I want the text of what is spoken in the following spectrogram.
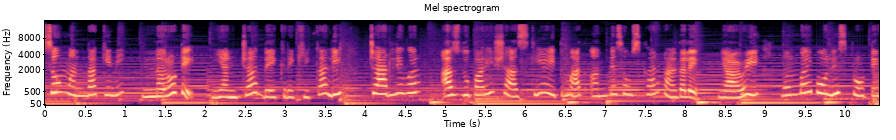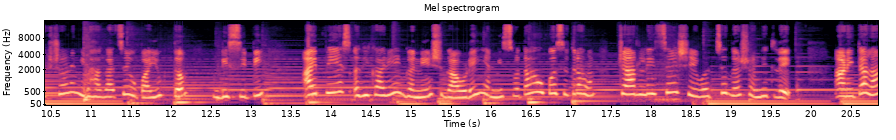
सौ मंदाकिनी नरोटे यांच्या देखरेखीखाली चार्लीवर आज दुपारी शासकीय इतमात अंत्यसंस्कार करण्यात आले. यावेळी मुंबई पोलीस प्रोटेक्शन विभागाचे उपायुक्त डीसीपी आय पी एस अधिकारी गणेश गावडे यांनी स्वतः उपस्थित राहून चार्लीचे शेवटचे दर्शन घेतले. आणि त्याला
